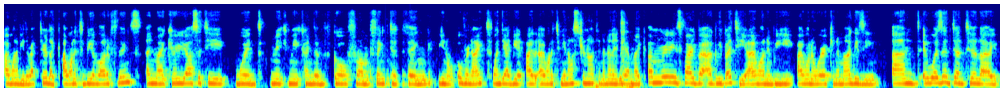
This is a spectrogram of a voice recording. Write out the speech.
I want to be a director. Like I wanted to be a lot of things, and my curiosity would make me kind of go from thing to thing. You know, overnight. One day I'd be I, I wanted to be an astronaut, and another day I'm like, I'm really inspired by Ugly Betty. I want to be I want to work in a magazine. And it wasn't until I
